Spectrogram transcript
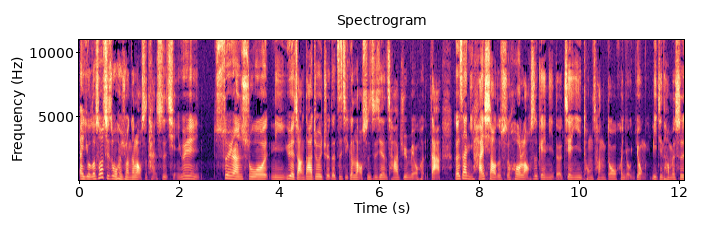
哎，有的时候其实我很喜欢跟老师谈事情，因为虽然说你越长大，就会觉得自己跟老师之间的差距没有很大，可是，在你还小的时候，老师给你的建议通常都很有用，毕竟他们是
